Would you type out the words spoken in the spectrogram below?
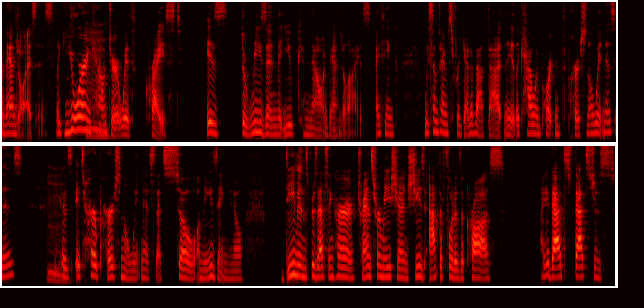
evangelizes. Like your mm. encounter with Christ is the reason that you can now evangelize. I think we sometimes forget about that, eh, like how important the personal witness is. Mm. Because it's her personal witness that's so amazing, you know demons possessing her, transformation. She's at the foot of the cross. I, that's that's just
